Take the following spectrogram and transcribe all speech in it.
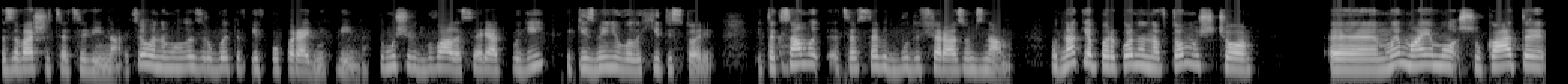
завершиться ця війна. І цього не могли зробити і в попередніх війнах, тому що відбувалося ряд подій, які змінювали хід історії. І так само це все відбудеться разом з нами. Однак я переконана в тому, що е, ми маємо шукати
